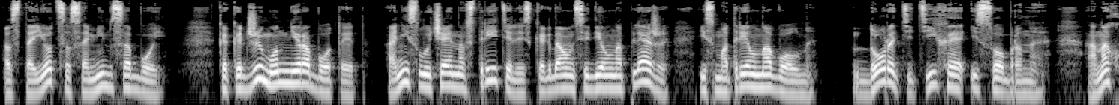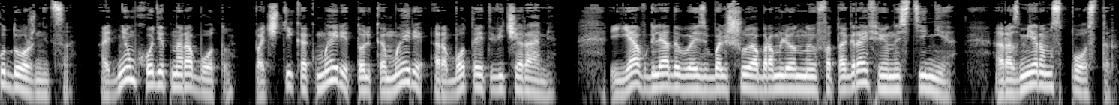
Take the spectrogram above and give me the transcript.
остается самим собой. Как и Джим, он не работает. Они случайно встретились, когда он сидел на пляже и смотрел на волны. Дороти тихая и собранная. Она художница, а днем ходит на работу. Почти как Мэри, только Мэри работает вечерами. Я вглядываясь в большую обрамленную фотографию на стене, размером с постер,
